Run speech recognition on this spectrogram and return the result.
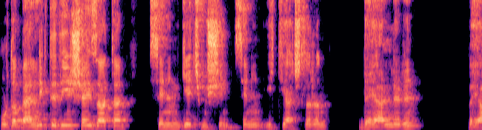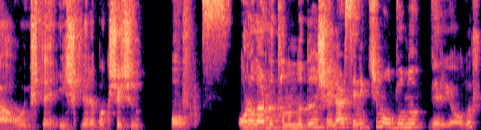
Burada benlik dediğin şey zaten senin geçmişin, senin ihtiyaçların, değerlerin veya o işte ilişkilere bakış açın o oralarda tanımladığın şeyler senin kim olduğunu veriyor olur.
